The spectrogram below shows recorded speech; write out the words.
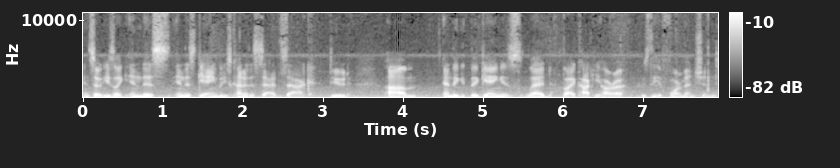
and so he's like in this in this gang, but he's kind of the sad sack dude. Um, and the the gang is led by Kakihara, who's the aforementioned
